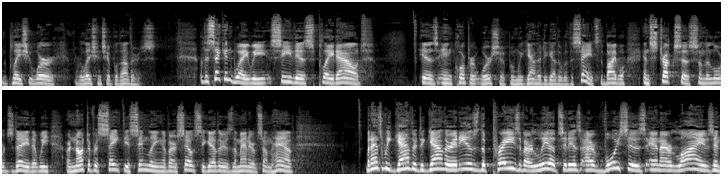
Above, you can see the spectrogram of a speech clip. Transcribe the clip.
the place you work, the relationship with others. But the second way we see this played out is in corporate worship when we gather together with the saints. The Bible instructs us on the Lord's day that we are not to forsake the assembling of ourselves together as the manner of some have. But as we gather together, it is the praise of our lips, it is our voices and our lives and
